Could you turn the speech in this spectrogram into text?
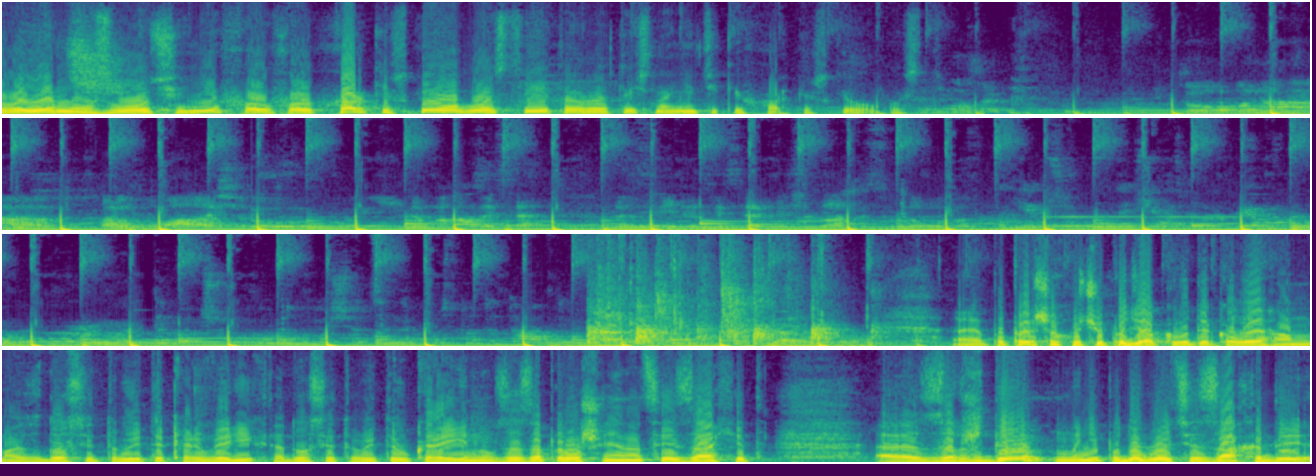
воєнних злочинів в Харківській області і теоретично не тільки в Харківській області. По-перше, хочу подякувати колегам з досвід труїти Кривий Ріг та досвід труїти Україну за запрошення на цей захід. Е, Завжди мені подобаються заходи,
